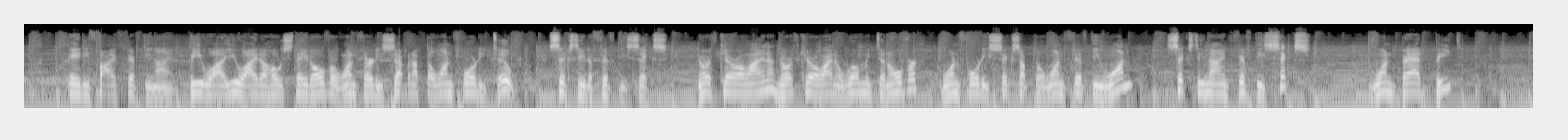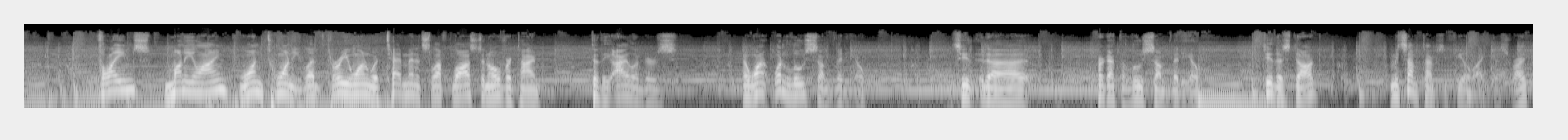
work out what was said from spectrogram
85 59. BYU, Idaho State over 137 up to 142, 60 to 56. North Carolina, North Carolina, Wilmington over 146 up to 151, 69 56. One bad beat. Flames, money line, 120, led 3 1 with 10 minutes left, lost in overtime to the Islanders. And want one lose some video. See, uh, forgot to lose some video. See this dog? I mean, sometimes you feel like this, right?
